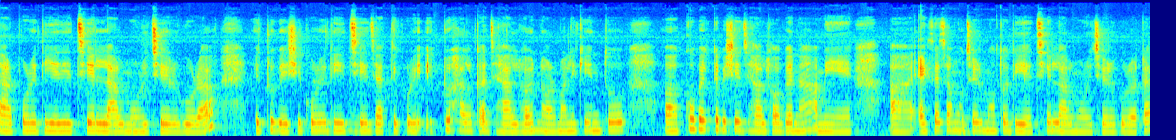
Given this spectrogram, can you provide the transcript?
তারপরে দিয়ে দিচ্ছি লাল মরিচের গুঁড়া। একটু বেশি করে দিয়েছি যাতে করে একটু হালকা ঝাল হয়। নর্মালি কিন্তু খুব একটা বেশি ঝাল হবে না। আমি এক চা চামচের মতো দিয়েছি লাল মরিচের গুঁড়াটা।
